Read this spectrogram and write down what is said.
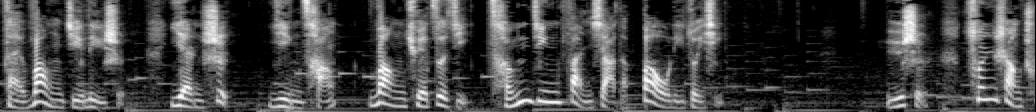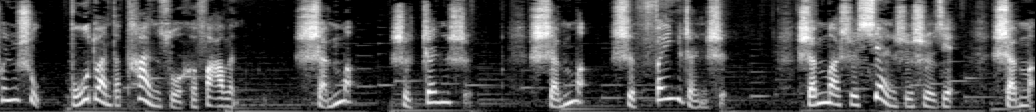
在忘记历史、掩饰、隐藏、忘却自己曾经犯下的暴力罪行。于是，村上春树不断的探索和发问：什么是真实？什么是非真实？什么是现实世界？什么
